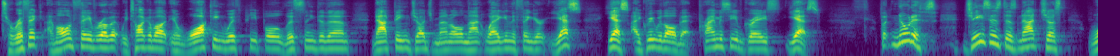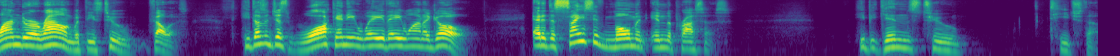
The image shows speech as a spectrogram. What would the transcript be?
terrific. I'm all in favor of it. We talk about you know, walking with people, listening to them, not being judgmental, not wagging the finger. Yes, yes, I agree with all that. Primacy of grace, yes. But notice, Jesus does not just wander around with these two fellows. He doesn't just walk any way they want to go. At a decisive moment in the process, he begins to teach them.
